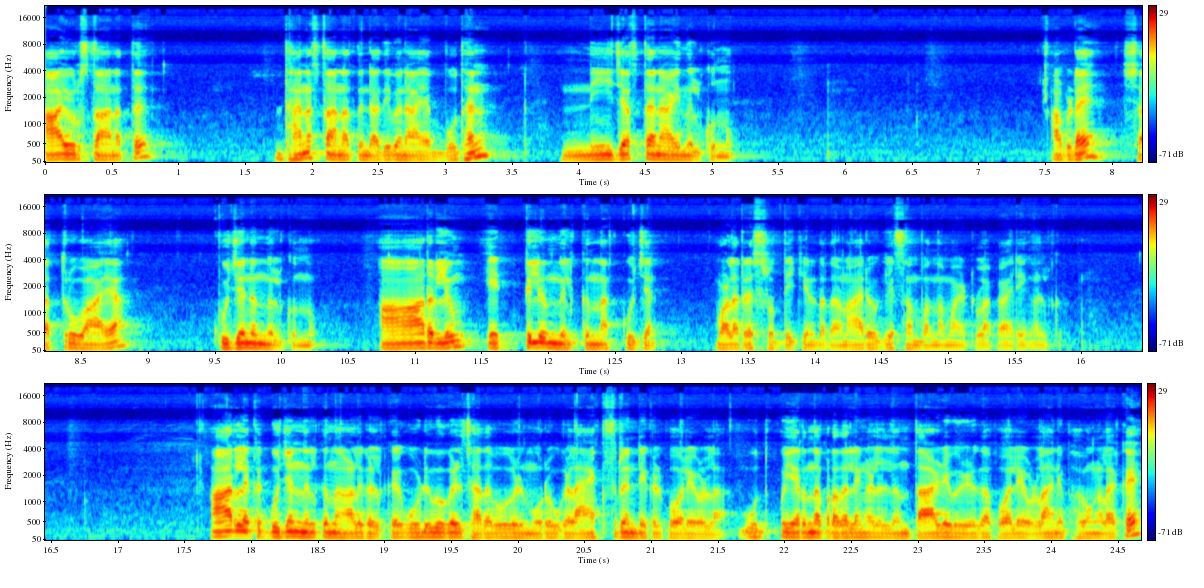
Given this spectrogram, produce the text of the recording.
ആയുർ സ്ഥാനത്ത് ധനസ്ഥാനത്തിന്റെ അധിപനായ ബുധൻ നീചസ്ഥനായി നിൽക്കുന്നു. അവിടെ ശത്രുവായ കുജനും നിൽക്കുന്നു. ആറിലും എട്ടിലും നിൽക്കുന്ന കുജൻ വളരെ ശ്രദ്ധിക്കേണ്ടതാണ് ആരോഗ്യ സംബന്ധമായിട്ടുള്ള കാര്യങ്ങൾക്ക്. ആറിലൊക്കെ കുജൻ നിൽക്കുന്ന ആളുകൾക്ക് ഒടിവുകൾ ചതവുകൾ മുറിവുകൾ ആക്സിഡന്റുകൾ പോലെയുള്ള ഉയർന്ന പ്രതലങ്ങളിൽ നിന്ന് താഴെ വീഴുക പോലെയുള്ള അനുഭവങ്ങളൊക്കെ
